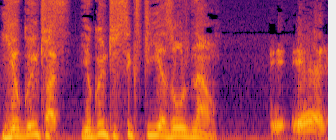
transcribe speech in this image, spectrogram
You're going to But- you're going to 60 years old now. yes.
